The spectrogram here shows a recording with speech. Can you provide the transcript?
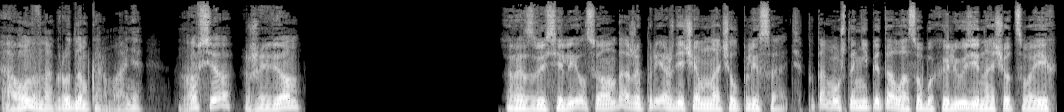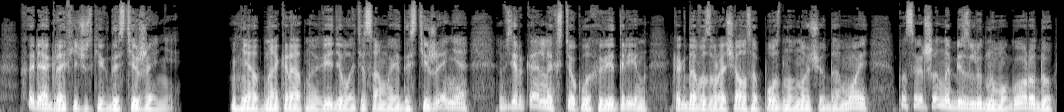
а он в нагрудном кармане. Ну все, живем. Развеселился он даже прежде, чем начал плясать, потому что не питал особых иллюзий насчет своих хореографических достижений. Неоднократно видел эти самые достижения в зеркальных стеклах витрин, когда возвращался поздно ночью домой по совершенно безлюдному городу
